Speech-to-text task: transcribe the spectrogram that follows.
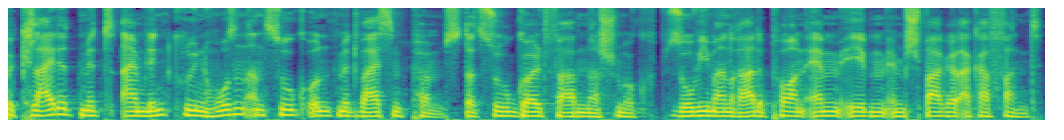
bekleidet mit einem lindgrünen Hosenanzug und mit weißen Pumps, dazu goldfarbener Schmuck, so wie man Radeporn M eben im Spargelacker fand.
